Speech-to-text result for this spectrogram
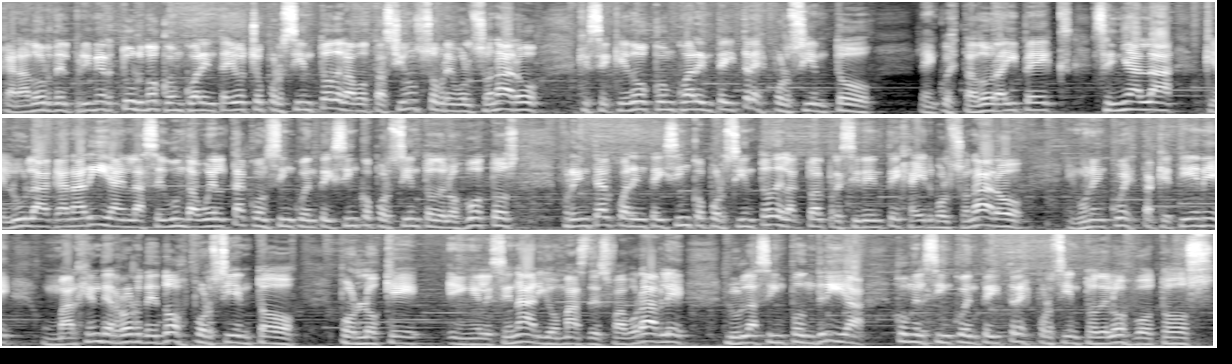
ganador del primer turno con 48% de la votación sobre Bolsonaro, que se quedó con 43%. La encuestadora IPEX señala que Lula ganaría en la segunda vuelta con 55% de los votos frente al 45% del actual presidente Jair Bolsonaro, en una encuesta que tiene un margen de error de 2%, por lo que en el escenario más desfavorable, Lula se impondría con el 53% de los votos.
